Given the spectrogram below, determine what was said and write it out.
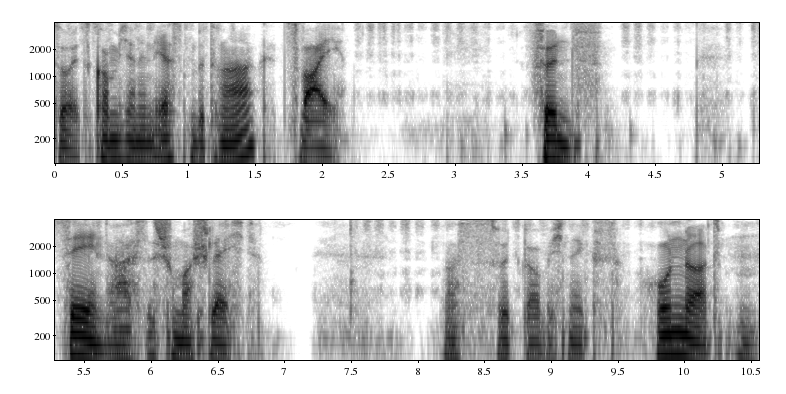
So, jetzt komme ich an den ersten Betrag. Zwei. Fünf. Zehn. Ah, das ist schon mal schlecht. Das wird, glaube ich, nix. 100. Hm.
